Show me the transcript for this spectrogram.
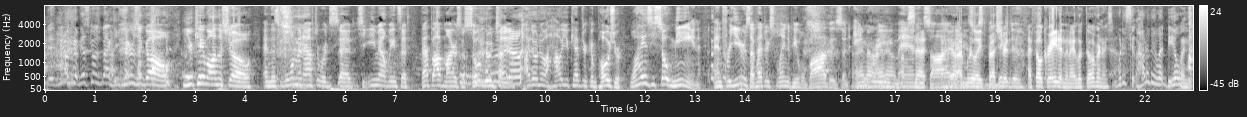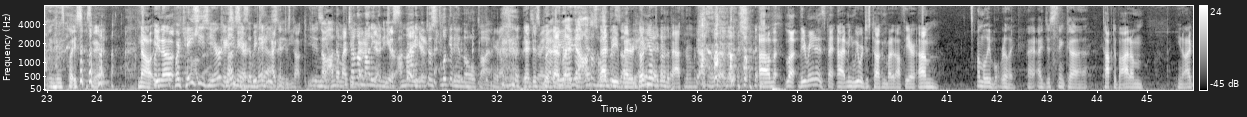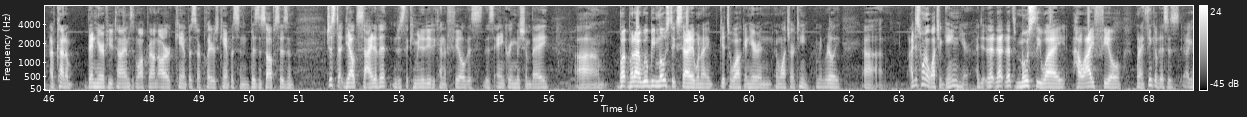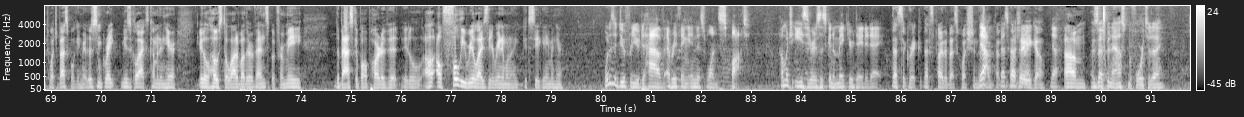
you know, this goes back to years ago. You came on the show, and this woman afterwards said she emailed me and said that Bob Myers was so rude to you. I don't know how you kept your composure. Why is he so mean? And for years, I've had to explain to people Bob is an angry I know, I'm man upset. inside. I know. I'm really frustrated. vindictive. I felt great, and then I looked over and I said, "What is it? How do they let Beil in, in these places, man?" No, you know. But Casey's here. Casey's Casey's here. We can- I can just talk to You- Casey. No, I'm That not might be pretend I'm not even Yeah, here. I'm right not even here. just look at him the whole time. Here, I'll just put yeah, just right put here. that Yeah, right yeah, there. I'll just hold That'd be this up, better. yeah. Don't you have to go to the bathroom? Or something? like that? No. um, look, the arena is. Fan- I mean, we were just talking about it off the air. Um, unbelievable, really. I, I just think uh, top to bottom. You know, I, I've kind of been here a few times and walked around our campus, our players' campus, and business offices, and just the outside of it, and just the community to kind of feel this this anchoring Mission Bay. Um, but but I will be most excited when I get to walk in here and, and watch our team. I mean, really, uh, I just want to watch a game here. I, that, that, that's mostly why how I feel when I think of this is I get to watch a basketball game here. There's some great musical acts coming in here. It'll host a lot of other events, but for me, the basketball part of it, it'll I'll, I'll fully realize the arena when I get to see a game in here. What does it do for you to have everything in this one spot? How much easier is this going to make your day to day? That's a great. That's probably the best question. Yeah, Uh, best that- question. There you go. Yeah, Um, Has that been asked before today?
